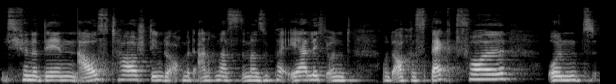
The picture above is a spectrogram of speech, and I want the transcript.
Ich finde den Austausch, den du auch mit anderen hast, ist immer super ehrlich und, und auch respektvoll. Und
